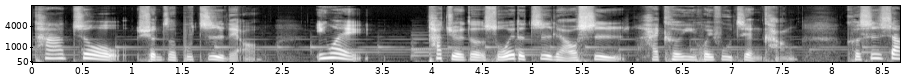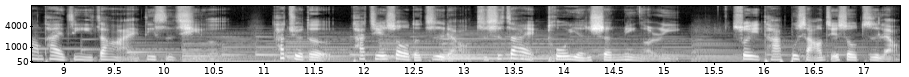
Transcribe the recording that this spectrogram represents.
他就选择不治疗，因为他觉得所谓的治疗是还可以恢复健康，可是像他已经胰脏癌第四期了，他觉得他接受的治疗只是在拖延生命而已。所以他不想要接受治疗，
